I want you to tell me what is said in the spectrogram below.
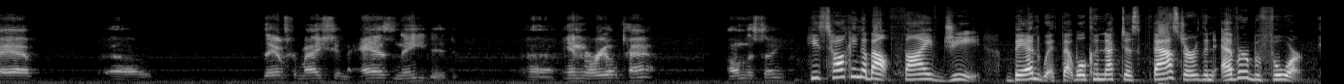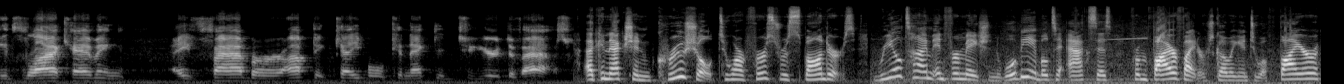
have uh, the information as needed uh, in real time on the scene. He's talking about 5G, bandwidth that will connect us faster than ever before. It's like having a fiber optic cable connected to your device. A connection crucial to our first responders. Real time information we'll be able to access from firefighters going into a fire,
